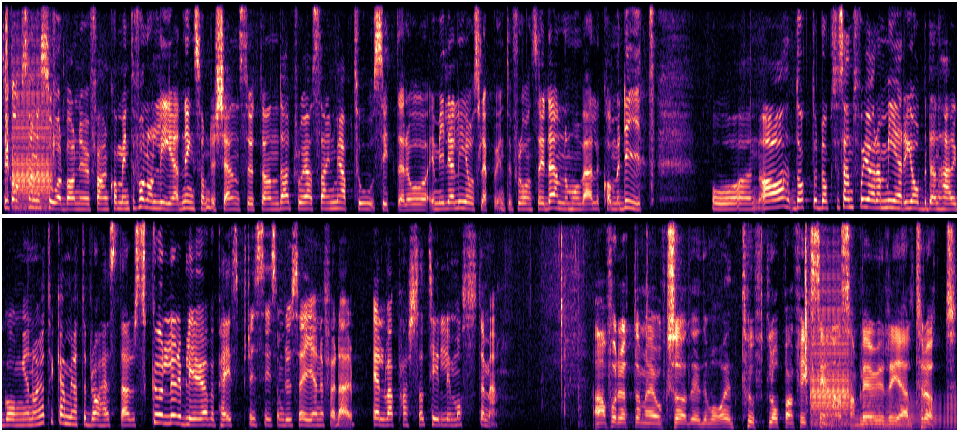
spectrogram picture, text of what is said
Jag tycker också han är sårbar nu, för han kommer inte få någon ledning som det känns. Utan där tror jag Sign Me Up 2 sitter och Emilia Leo släpper inte ifrån sig den om hon väl kommer dit. Och, ja, Dr. Doxysent får göra mer jobb den här gången och jag tycker han möter bra hästar. Skulle det bli överpace, precis som du säger Jennifer, där 11 Pasha Tilly måste med. Han får rötta med också. Det, det, var ett tufft lopp han fick senast. Han blev ju rejält trött.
